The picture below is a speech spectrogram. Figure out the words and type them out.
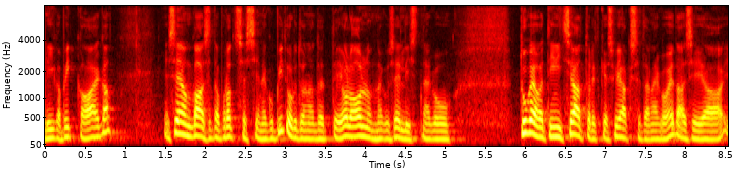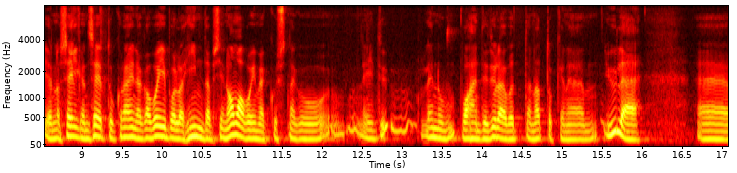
liiga pikka aega ja see on ka seda protsessi nagu pidurdanud, et ei ole olnud nagu sellist nagu tugevat initsiaatorit, kes veaks seda nagu edasi ja, ja noh, selge on see, et Ukraina ka võib-olla hindab siin oma võimekust nagu neid lennuvahendeid üle võtta natukene üle. Äh,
